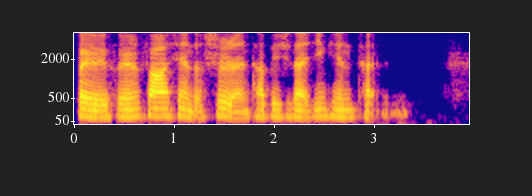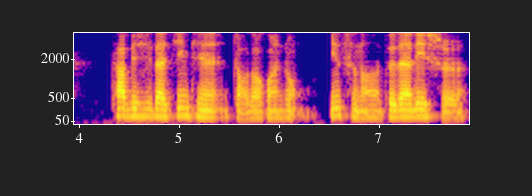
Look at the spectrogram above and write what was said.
被人发现的诗人，他必须在今天才，他必须在今天找到观众。因此呢，对待历史，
